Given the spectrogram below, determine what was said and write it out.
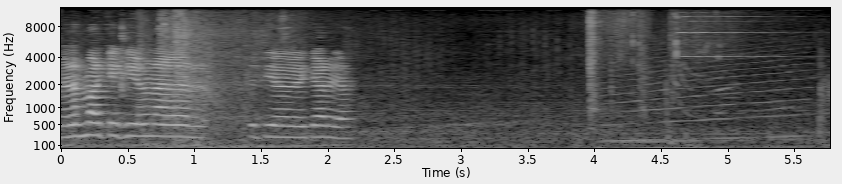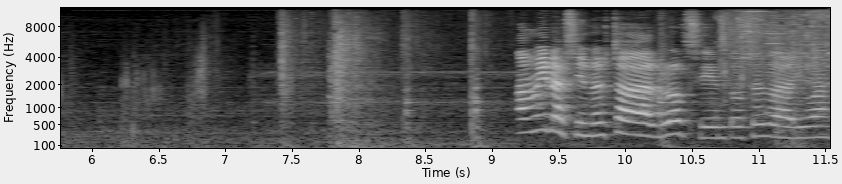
Menos mal que aquí hay una sitio de carga. Ah, mira, si no está Roxy, entonces da igual.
